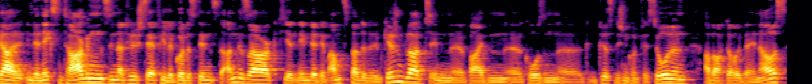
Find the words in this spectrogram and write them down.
Ja, in den nächsten Tagen sind natürlich sehr viele Gottesdienste angesagt. Hier neben dem Amtsblatt oder dem Kirchenblatt in äh, beiden äh, großen christlichen Konfessionen, aber auch darüber hinaus.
